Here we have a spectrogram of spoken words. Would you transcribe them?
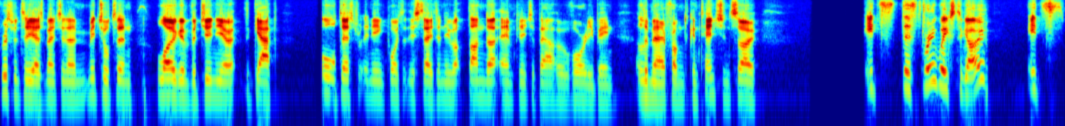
Brisbane City, as mentioned, and Mitchelton, Logan, Virginia, the Gap, all desperately needing points at this stage. And you've got Thunder and Peninsula Power, who have already been eliminated from the contention. So it's there's three weeks to go. It's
